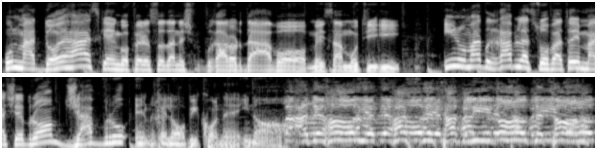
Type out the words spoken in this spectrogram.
اون مدعای هست که انگار فرستادنش قرار دعوا میسم مطیعی. این اومد قبل از صحبت های مشبرام جو رو انقلابی کنه اینا. بعدهای فصل تبلیغاتتان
